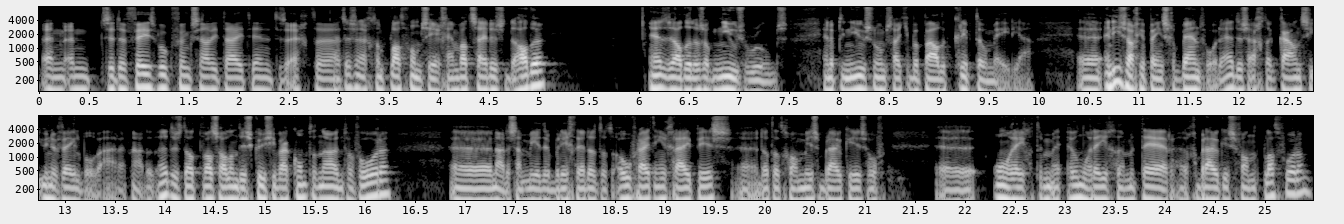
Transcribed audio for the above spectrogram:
En, en er zit een Facebook functionaliteit in. Het is echt... het is echt een platform zich. En wat zij dus hadden... En ze hadden dus ook newsrooms. En op die newsrooms had je bepaalde crypto media. Uh, en die zag je opeens geband worden. Hè? Dus echt accounts die unavailable waren. Nou, dat, dus dat was al een discussie. Waar komt dat nou van voren? Uh, nou, er zijn meerdere berichten hè, dat het overheid ingrijpen is. Uh, dat dat gewoon misbruik is of onreglementair gebruik is van het platform.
